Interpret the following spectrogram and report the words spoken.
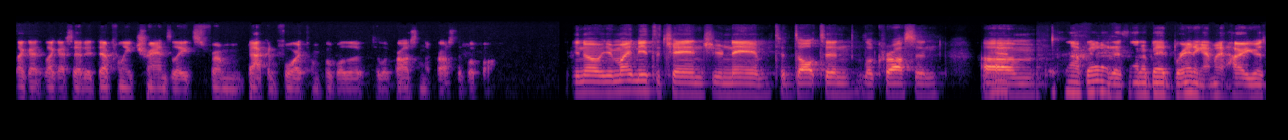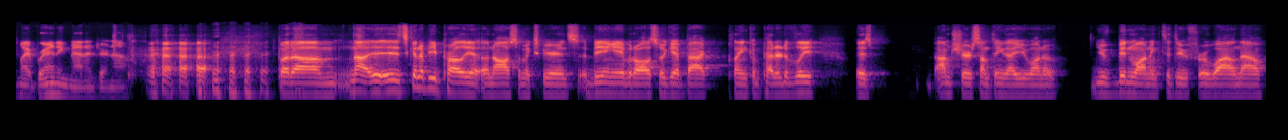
like I like I said, it definitely translates from back and forth from football to, to lacrosse and lacrosse to football. You know, you might need to change your name to Dalton Lacrosse. Um, it's not bad. It's not a bad branding. I might hire you as my branding manager now. but um, no, it's going to be probably an awesome experience. Being able to also get back playing competitively is, I'm sure, something that you want to, you've been wanting to do for a while now,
